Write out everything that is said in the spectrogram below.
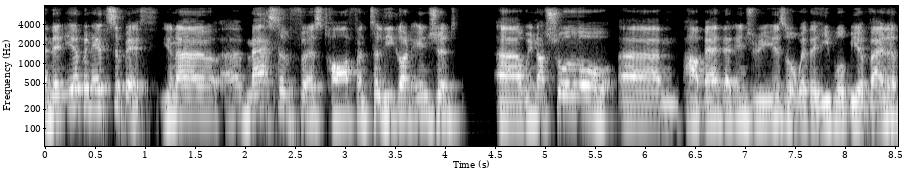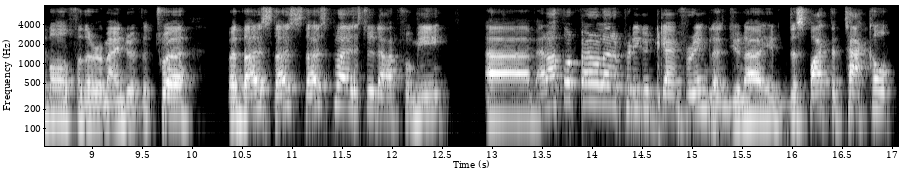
And then Eben Etzebeth, you know, a massive first half until he got injured. Uh, we're not sure um, how bad that injury is or whether he will be available for the remainder of the tour. But those those those players stood out for me. Um, and I thought Farrell had a pretty good game for England. You know, despite the tackle,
